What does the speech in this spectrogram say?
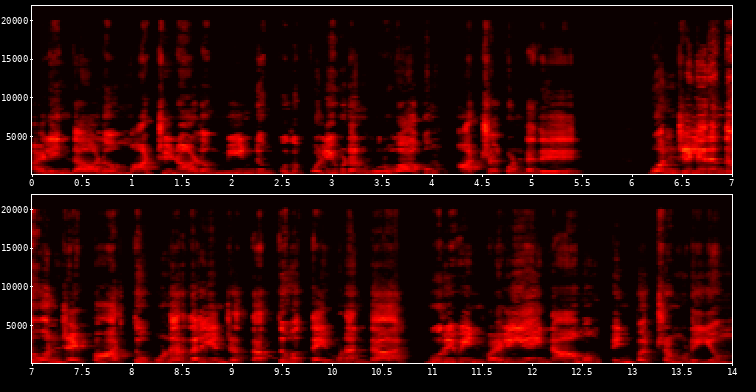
அழிந்தாலும் மாற்றினாலும் மீண்டும் புது பொலிவுடன் உருவாகும் ஆற்றல் கொண்டது. ஒன்றிலிருந்து ஒன்றை பார்த்து உணர்தல் என்ற தத்துவத்தை உணர்ந்தால் குருவின் வழியை நாமும் பின்பற்ற முடியும்.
